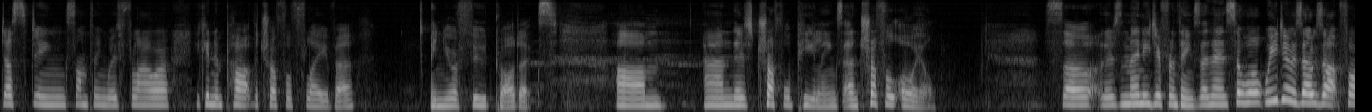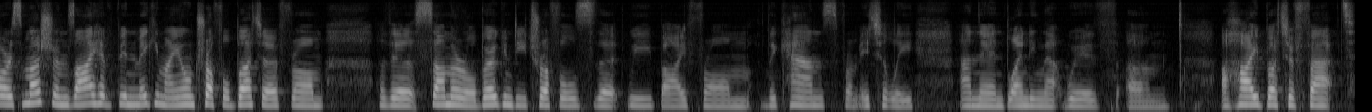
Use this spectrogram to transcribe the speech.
dusting something with flour, you can impart the truffle flavor in your food products. Um, and there's truffle peelings and truffle oil. So there's many different things. And then so what we do is Ozark Forest mushrooms. I have been making my own truffle butter from the summer or burgundy truffles that we buy from the cans from Italy, and then blending that with um, a high butter fat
